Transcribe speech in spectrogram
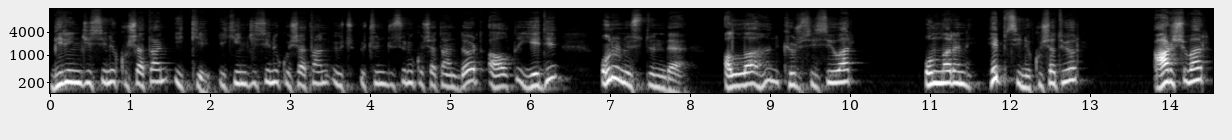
Birincisini kuşatan iki, ikincisini kuşatan üç, üçüncüsünü kuşatan dört, altı, yedi. Onun üstünde Allah'ın kürsisi var. Onların hepsini kuşatıyor. Arş var.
